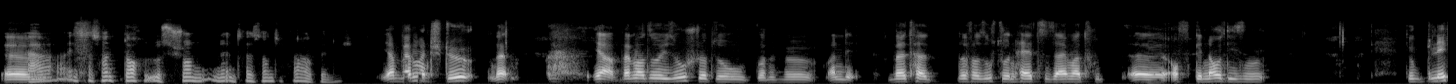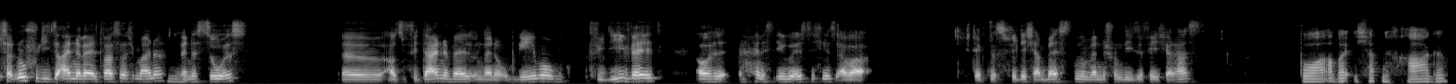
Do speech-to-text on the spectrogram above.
ähm, Ja, interessant, doch, ist schon eine interessante Frage, finde ich. Ja, wenn man stirbt, ja, wenn man sowieso stirbt, so, wenn wir an die, wird halt, wird versucht, so ein Held zu sein, weil du äh, auf genau diesen. Du lebst halt nur für diese eine Welt, weißt du, was ich meine? Ja. Wenn es so ist. Äh, also für deine Welt und deine Umgebung, für die Welt, auch wenn es egoistisch ist, aber ich denke, das ist für dich am besten und wenn du schon diese Fähigkeit hast. Boah, aber ich habe eine Frage.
